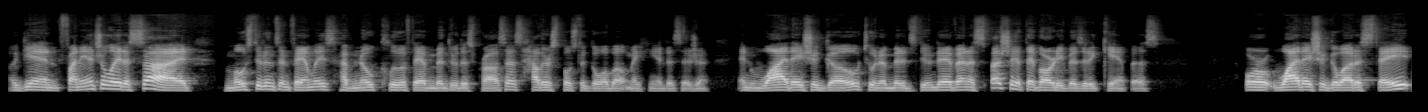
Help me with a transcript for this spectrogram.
Again, financial aid aside, most students and families have no clue if they haven't been through this process how they're supposed to go about making a decision and why they should go to an admitted student day event, especially if they've already visited campus, or why they should go out of state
